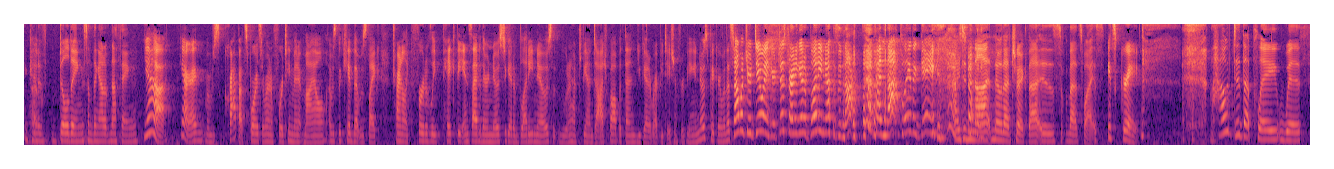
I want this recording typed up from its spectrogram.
And kind um, of building something out of nothing. Yeah. Yeah, I was crap at sports. I ran a 14 minute mile. I was the kid that was like trying to like furtively pick the inside of their nose to get a bloody nose so that we wouldn't have to be on dodgeball. But then you get a reputation for being a nose picker when that's not what you're doing. You're just trying to get a bloody nose and not and not play the game. I did so, not know that trick. That is that's wise. It's great. How did that play with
